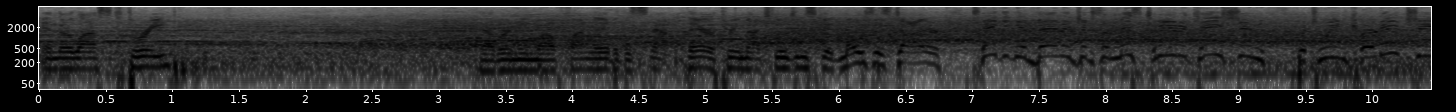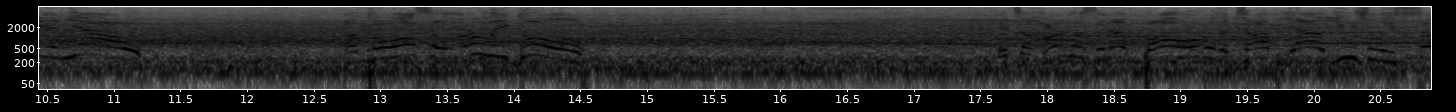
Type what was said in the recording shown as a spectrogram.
in their last three. Cavalry, meanwhile, finally able to snap their three-match losing skid. Moses Dyer taking advantage of some miscommunication between Carducci and Yao. A colossal early goal. It's a harmless enough ball over the top. Yao usually so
